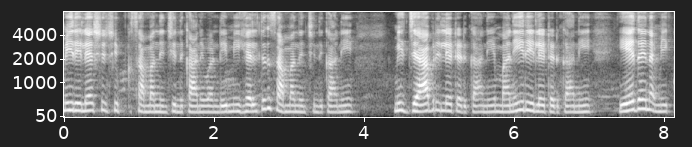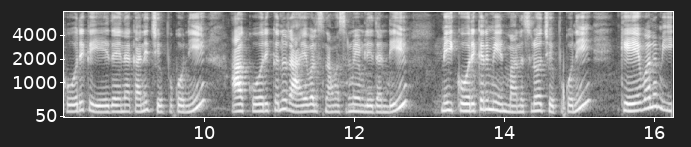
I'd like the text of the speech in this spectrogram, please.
మీ రిలేషన్షిప్కి సంబంధించింది కానివ్వండి మీ హెల్త్కి సంబంధించింది కానీ మీ జాబ్ రిలేటెడ్ కానీ మనీ రిలేటెడ్ కానీ ఏదైనా మీ కోరిక ఏదైనా కానీ చెప్పుకొని ఆ కోరికను రాయవలసిన అవసరం ఏం లేదండి. మీ కోరికను మీ మనసులో చెప్పుకొని కేవలం ఈ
